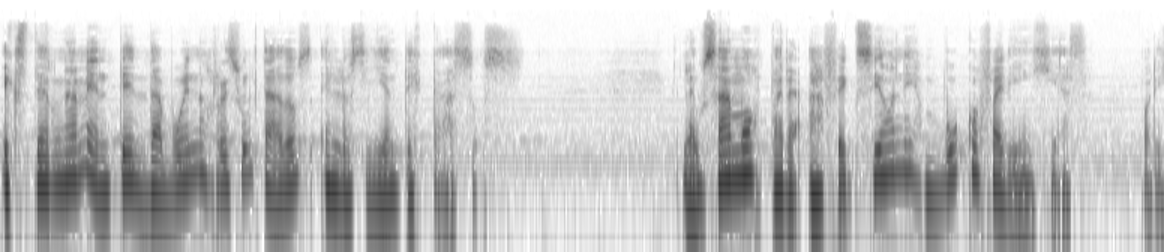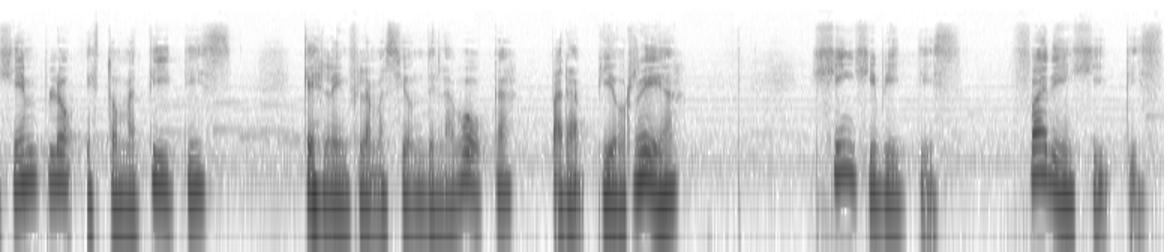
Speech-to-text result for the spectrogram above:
Externamente da buenos resultados en los siguientes casos. La usamos para afecciones bucofaringias, por ejemplo, estomatitis, que es la inflamación de la boca, para piorrea, gingivitis, faringitis,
